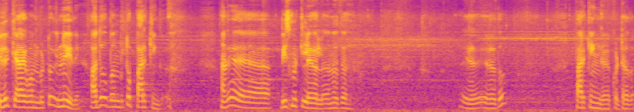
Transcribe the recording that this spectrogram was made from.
ಇದು ಕೆಳಗೆ ಬಂದ್ಬಿಟ್ಟು ಇನ್ನೂ ಇದೆ. ಅದು ಬಂದ್ಬಿಟ್ಟು ಪಾರ್ಕಿಂಗ್ ಅಂದರೆ ಬೀಸ್ಮಿಟ್ ಲೆವೆಲ್ ಅನ್ನೋದು ಇರೋದು ಪಾರ್ಕಿಂಗ್ ಕೊಟ್ಟಿರೋದು,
